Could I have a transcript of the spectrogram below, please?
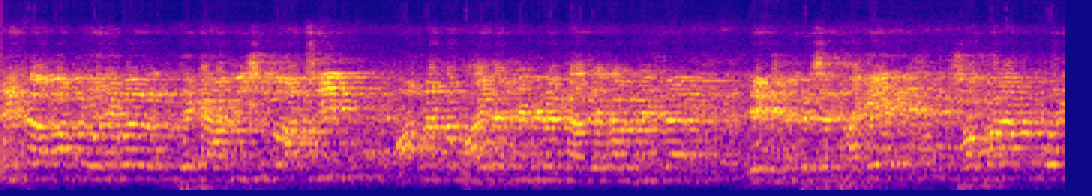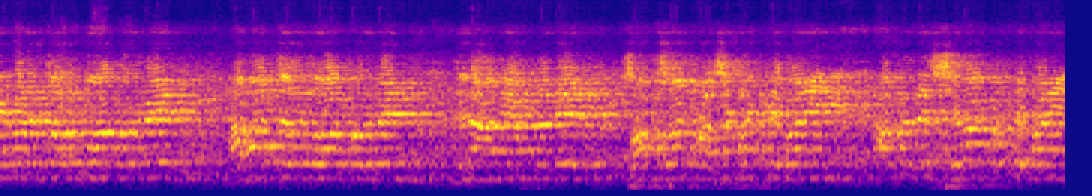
কিন্তু আমার পরিবার থেকে আমি শুধু আছি। অন্যান্য ভাইরা বিভিন্ন কাজে বিভিন্ন দেশ বিদেশে থাকে। সকলে পরিবারের জন্য দোয়া করবেন, আমার জন্য দোয়া করবেন, যেন আমি আপনাদের সবসময় পাশে থাকতে পারি, আপনাদের সেবা করতে পারি,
